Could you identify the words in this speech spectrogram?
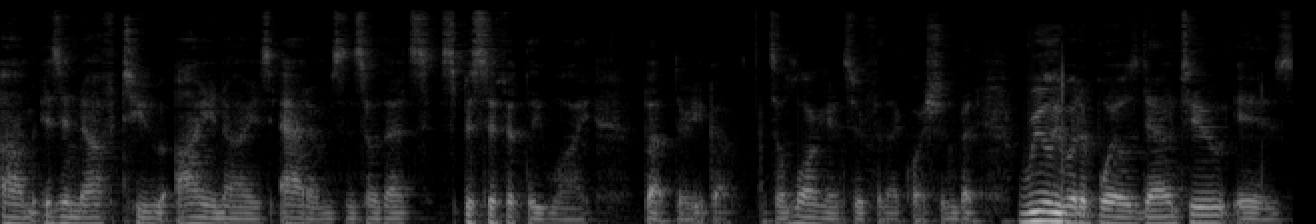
um, is enough to ionize atoms, and so that's specifically why. But there you go. It's a long answer for that question. But really, what it boils down to is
